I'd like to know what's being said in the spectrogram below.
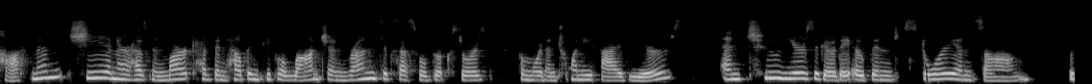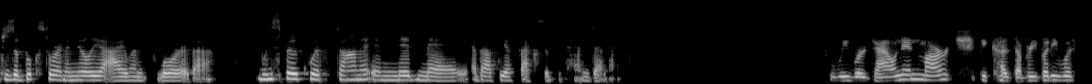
Kaufman. She and her husband Mark have been helping people launch and run successful bookstores for more than 25 years. And two years ago, they opened Story and Song, which is a bookstore in Amelia Island, Florida. We spoke with Donna in mid May about the effects of the pandemic. We were down in March because everybody was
